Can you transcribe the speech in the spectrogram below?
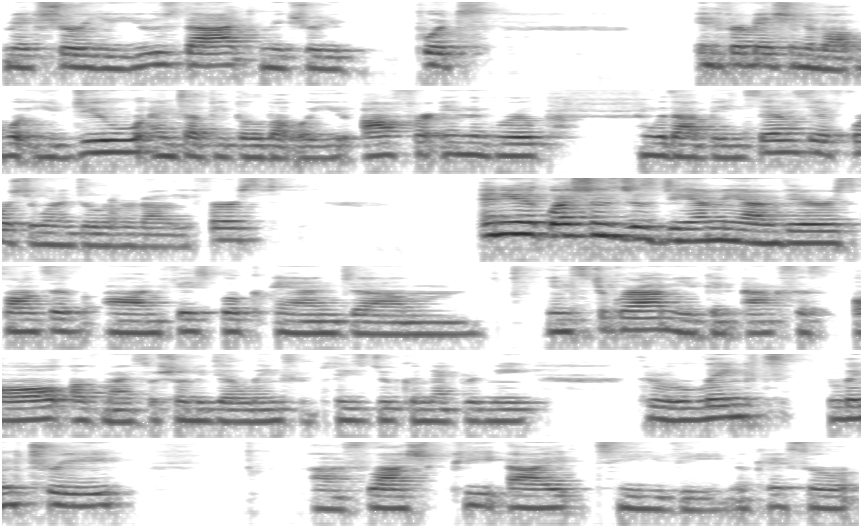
Make sure you use that. Make sure you put information about what you do and tell people about what you offer in the group without being salesy. Of course, you want to deliver value first. Any other questions, just DM me. I'm very responsive on Facebook and um, Instagram. You can access all of my social media links and please do connect with me through linked Linktree uh, slash PITV. Okay, so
